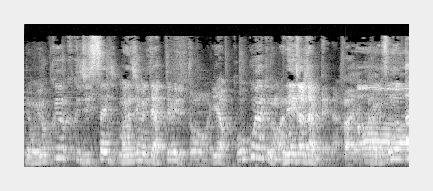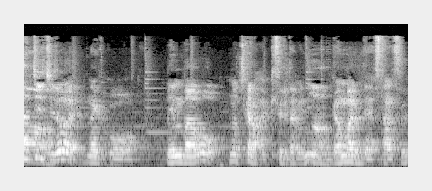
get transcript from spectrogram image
でもよくよく実際マネジメントやってみるといや高校野球のマネージャーじゃんみたいな。はい。あなんかその立ち位置のなんかこうメンバーをの力を発揮するためにうん。頑張るみたいなスタンス。う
